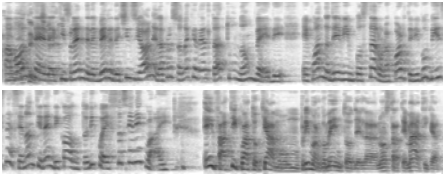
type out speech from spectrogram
A, a volte, volte chi prende le vere decisioni è la persona che in realtà tu non vedi e quando devi impostare un rapporto di tipo business e non ti rendi conto di questo sei nei guai. E infatti qua tocchiamo un primo argomento della nostra tematica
